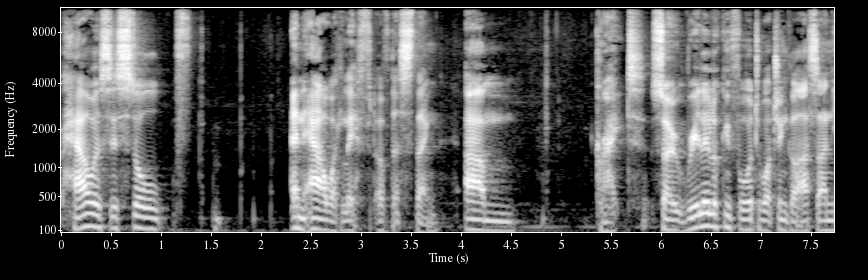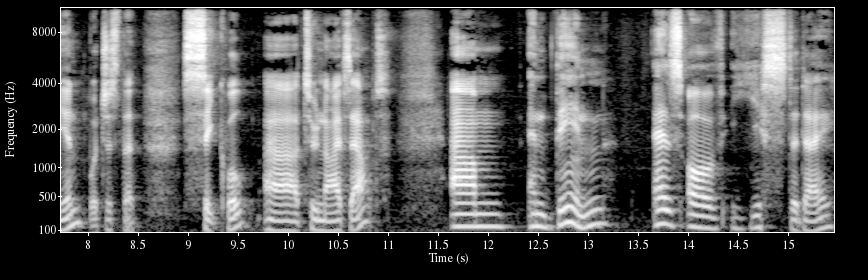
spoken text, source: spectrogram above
How is there still an hour left of this thing? Um, great. So really looking forward to watching Glass Onion, which is the sequel uh, to Knives Out. Um, and then, as of yesterday,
